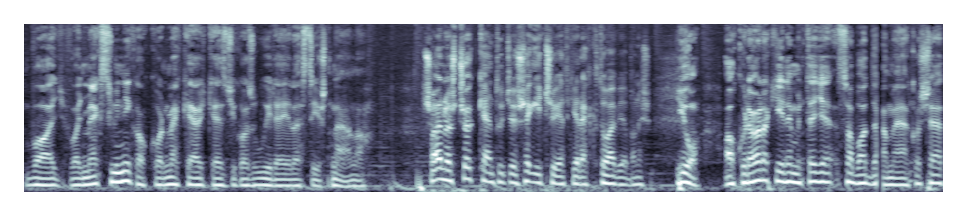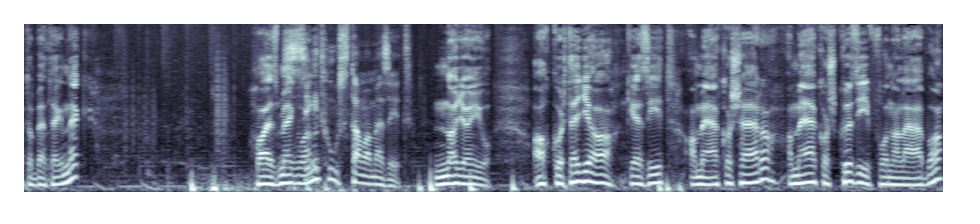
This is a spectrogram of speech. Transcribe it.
vagy, vagy megszűnik, akkor meg kell, hogy kezdjük az újraélesztést nála. Sajnos csökkent, úgyhogy segítséget kérek továbbiakban is. Jó, akkor arra kérem, hogy tegye szabaddá a melkasát a betegnek. Ha ez megvan, Széthúztam a mezét. nagyon jó. Akkor tegye a kezét a melkasára, a melkas középvonalába,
